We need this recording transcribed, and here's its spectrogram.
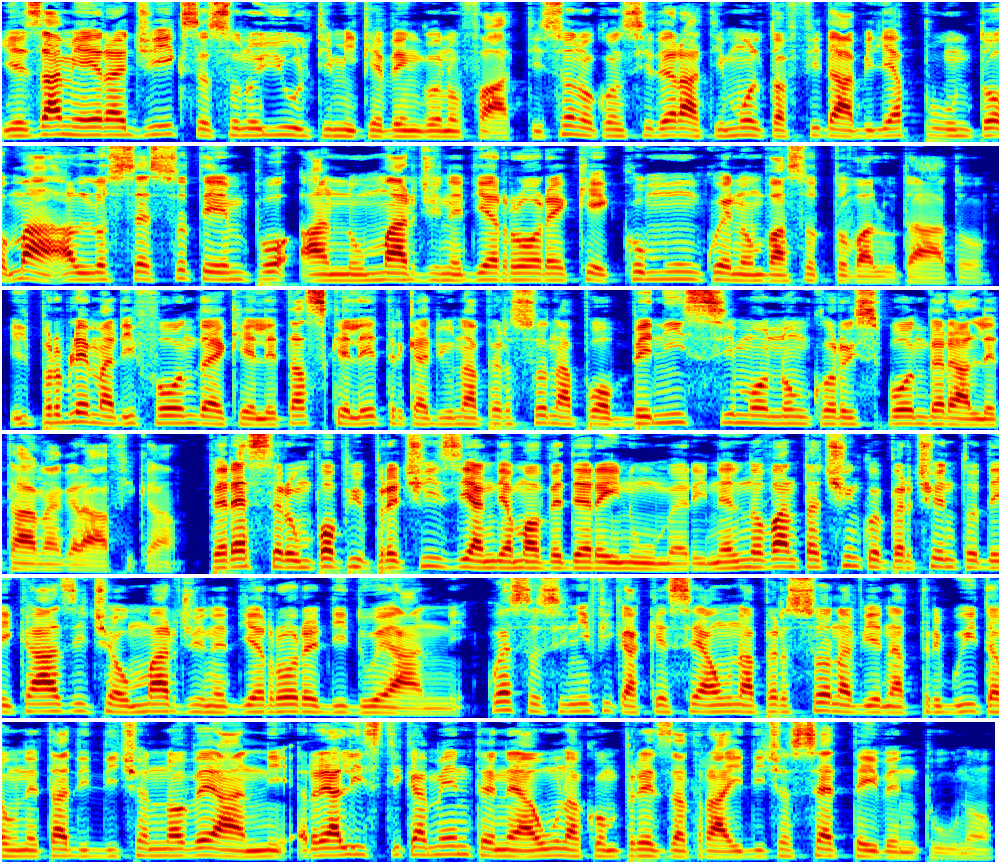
Gli esami ai raggi X sono gli ultimi che vengono fatti, sono considerati molto affidabili appunto, ma allo stesso tempo hanno un margine di errore che comunque non va sottovalutato. Il problema di fondo è che l'età scheletrica di una persona può benissimo non corrispondere all'età anagrafica. Per essere un po' più precisi andiamo a vedere i numeri. Nel 95% dei casi c'è un margine di errore di due anni. Questo significa che se a una persona viene attribuita un'età di 19 anni, realisticamente ne ha una compresa tra i 17 e i 21.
